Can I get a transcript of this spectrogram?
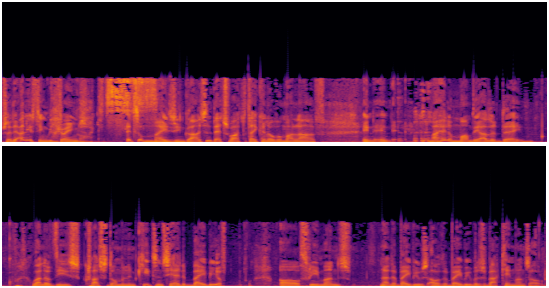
so the only thing we changed, it's- it's amazing, guys. That's what's taken over my life. And, and I had a mom the other day, one of these cross-dominant kids, and she had a baby of, of three months. No, the baby was old. The baby was about 10 months old.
